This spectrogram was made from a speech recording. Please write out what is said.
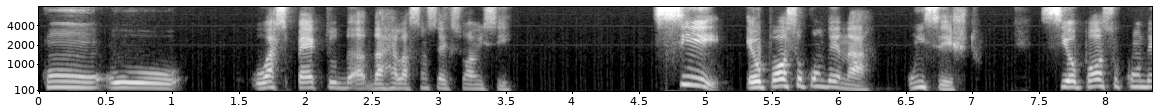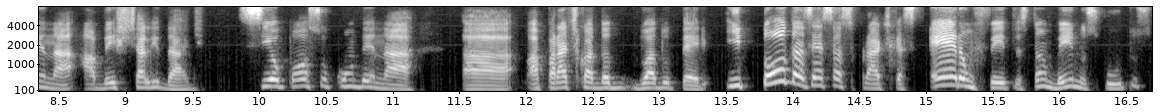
com o, o aspecto da, da relação sexual em si. Se eu posso condenar o incesto, se eu posso condenar a bestialidade, se eu posso condenar a, a prática do, do adultério, e todas essas práticas eram feitas também nos cultos,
